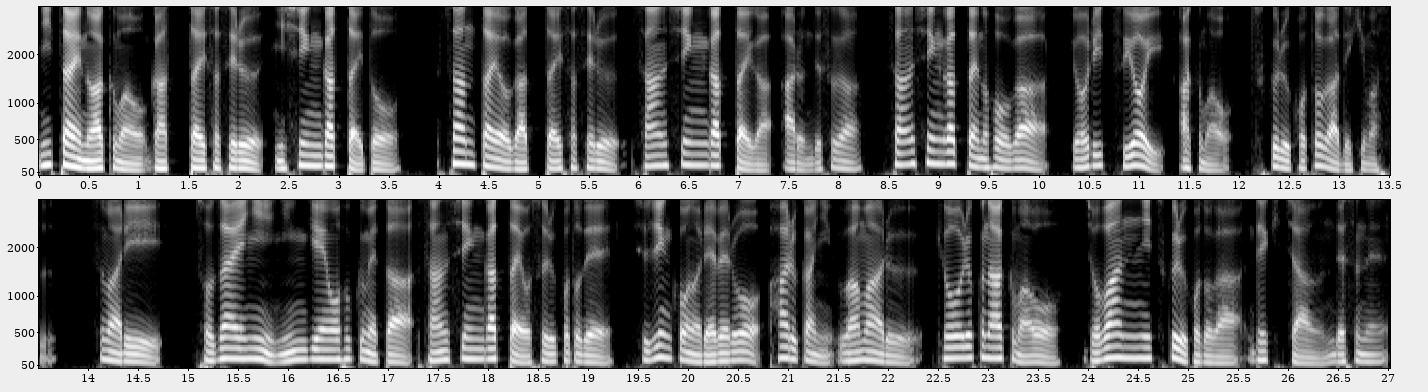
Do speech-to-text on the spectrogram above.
2体の悪魔を合体させる二神合体と3体を合体させる三神合体があるんですが三神合体の方がより強い悪魔を作ることができます。つまり素材に人間を含めた三神合体をすることで主人公のレベルをはるかに上回る強力な悪魔を序盤に作ることができちゃうんですね。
